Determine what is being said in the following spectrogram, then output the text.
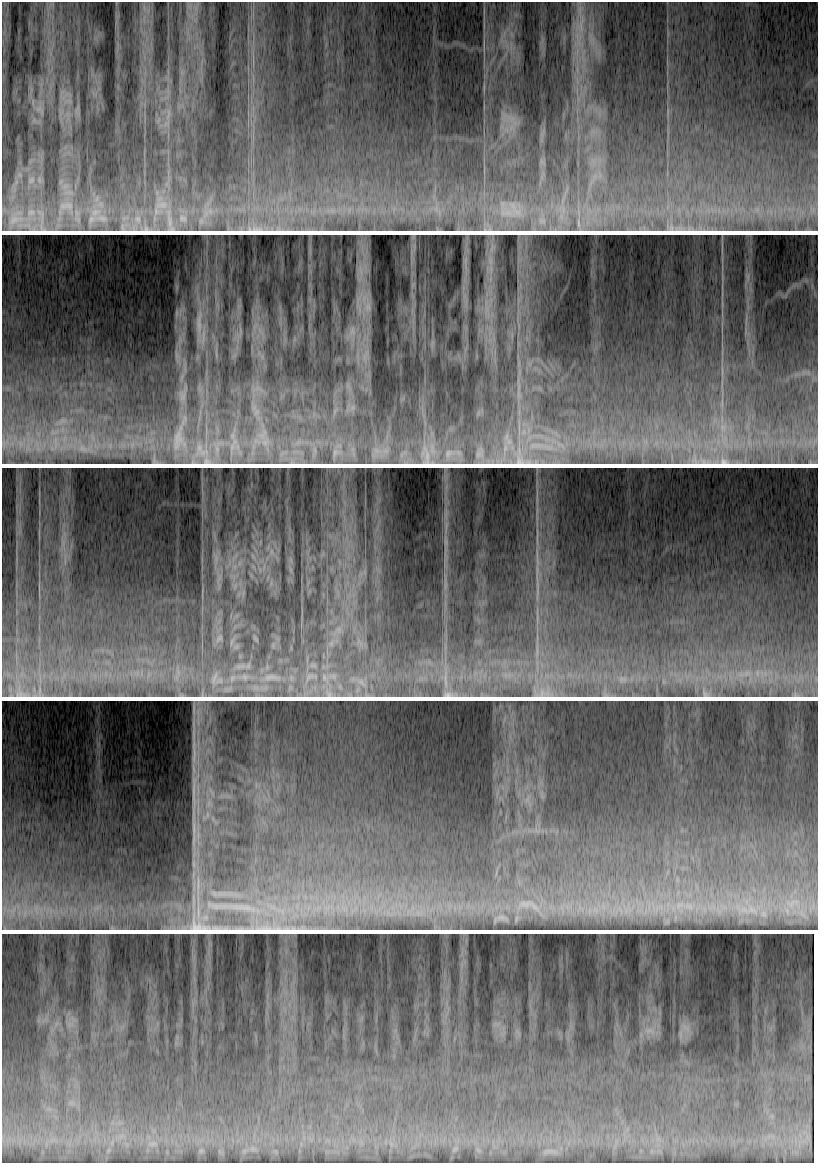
Three minutes now to go to decide this one. Oh, big punch lands. All right, late in the fight now, he needs a finish or he's going to lose this fight. Oh! And now he lands a combination. Whoa! He's out! He got him! What a fight! Yeah, man, crowd loving it. Just a gorgeous shot there to end the fight. Really just the way he drew it up. He found the opening and capitalized.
